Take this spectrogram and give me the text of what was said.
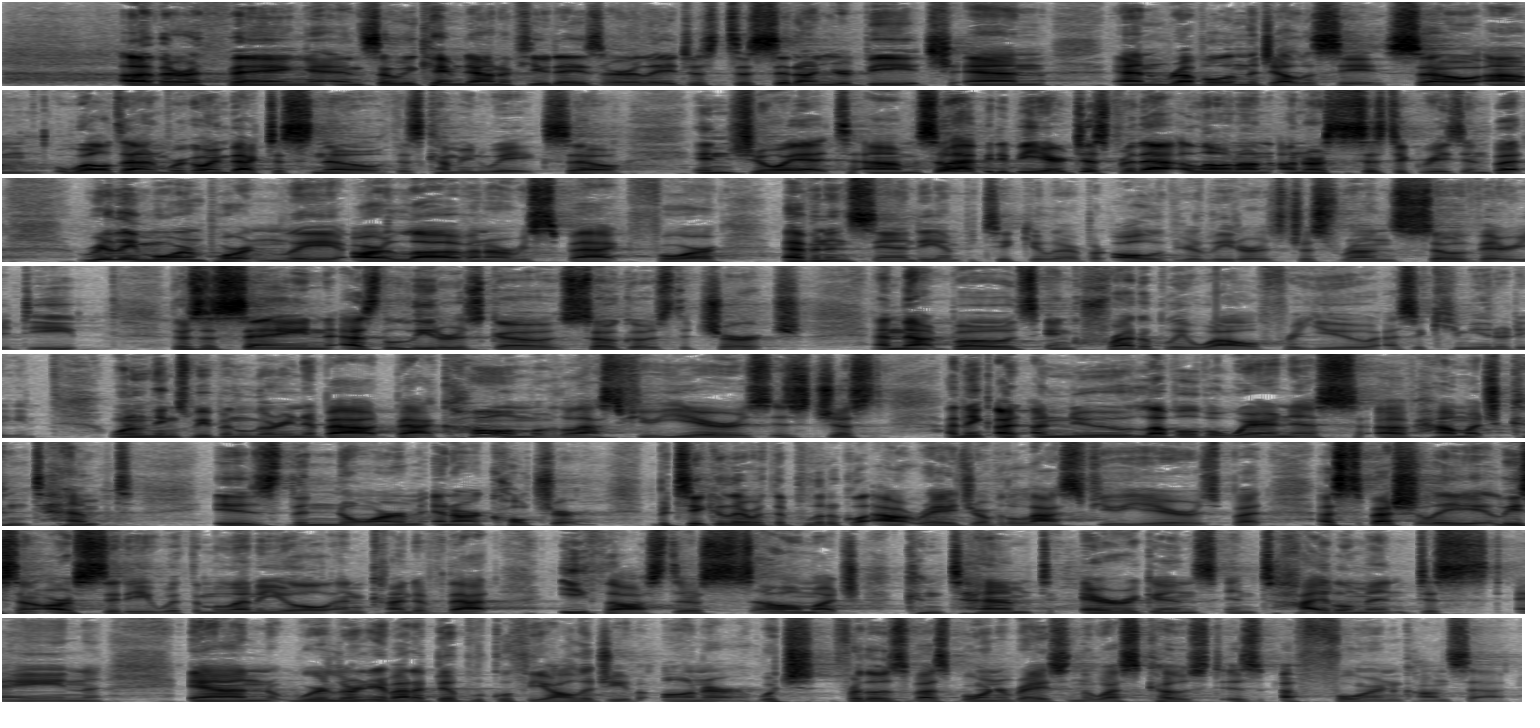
other thing. And so we came down a few days early just to sit on your beach and, and revel in the jealousy. So um, well done. We're going back to snow this coming week. So enjoy it. Um, so happy to be here just for that alone on a narcissistic reason, but really more importantly, our love and our respect for Evan and Sandy in particular, but all of your leaders just runs so very deep. There's a saying, as the leaders go, so goes the church. And that bodes incredibly well for you as a community. One of the things we've been learning about back home over the last few years is just, I think, a, a new level of awareness of how much contempt is the norm in our culture, particularly with the political outrage over the last few years, but especially, at least in our city, with the millennial and kind of that ethos. There's so much contempt, arrogance, entitlement, disdain. And we're learning about a biblical theology of honor, which, for those of us born and raised on the West Coast, is a foreign concept.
